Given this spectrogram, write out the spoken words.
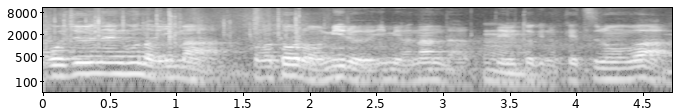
50年後の今この討論を見る意味は何だっていう時の結論は、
